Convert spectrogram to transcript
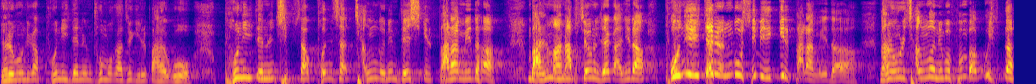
여러분 우리가 본이 되는 부모가 되길 바라고 본이 되는 집사, 권사, 장로님 되시길 바랍니다. 말만 앞세우는 자가 아니라 본이 되는 모습이 있길 바랍니다. 나는 우리 장로님을 본받고 싶다.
